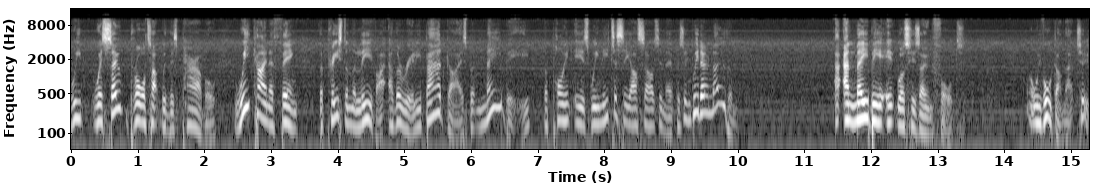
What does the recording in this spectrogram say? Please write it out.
we, we're so brought up with this parable, we kind of think the priest and the Levite are the really bad guys. But maybe the point is we need to see ourselves in their position. We don't know them. And maybe it was his own fault. Well, we've all done that too.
